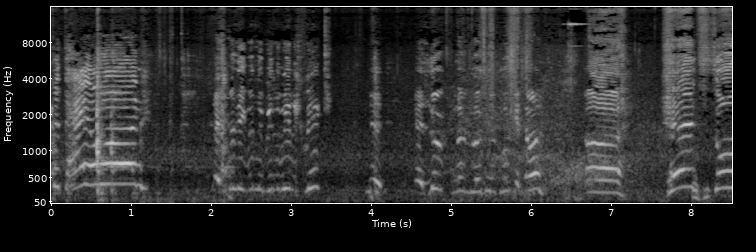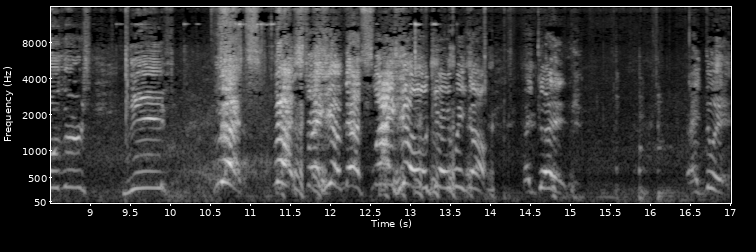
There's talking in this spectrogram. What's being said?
put the tire on. Like really, really, really, really quick. Yeah. And look, look, look, look, look at that. Uh, head, shoulders, knees, nuts, nuts, right here, nuts, right here. Okay, we go. I got it. I do it.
